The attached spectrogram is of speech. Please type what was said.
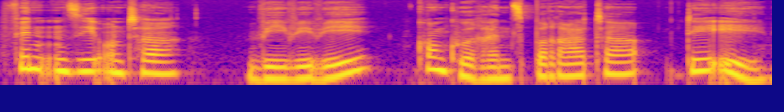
finden Sie unter www.konkurrenzberater.de.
